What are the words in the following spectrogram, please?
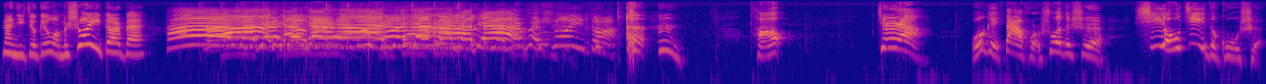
那你就给我们说一段呗。啊，小天，说相声，小天。快说一段。嗯好，今儿啊，我给大伙儿说的是《西游记》的故事。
